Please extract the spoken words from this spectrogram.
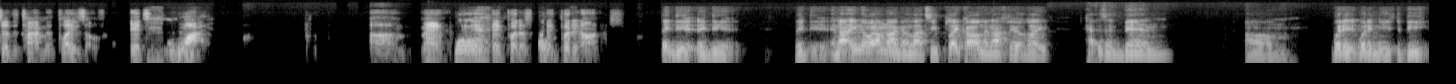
to the time the play's over. It's wild. Um, man, yeah. they, they put us, they put it on us. They did, they did. They did. And I, you know what? I'm not gonna lie to you. Play calling, I feel like hasn't been um what it what it needs to be.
